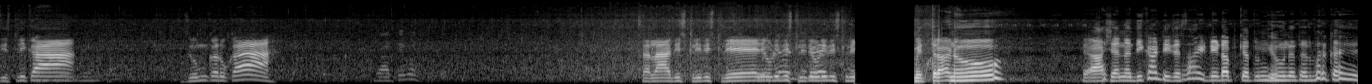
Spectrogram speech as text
दिसली का? झूम करू का? चला दिसली दिसली जेवढी दिसली तेवढी दिसली. मित्रांनो अशा नदी काठीच्या साईडने डबक्यातून घेऊन येतात बरं का हे.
